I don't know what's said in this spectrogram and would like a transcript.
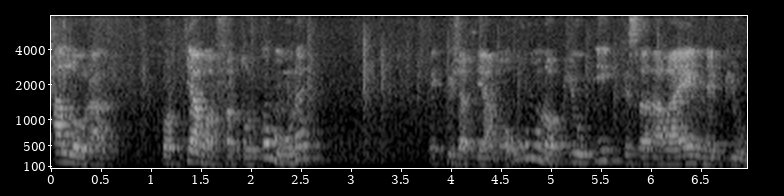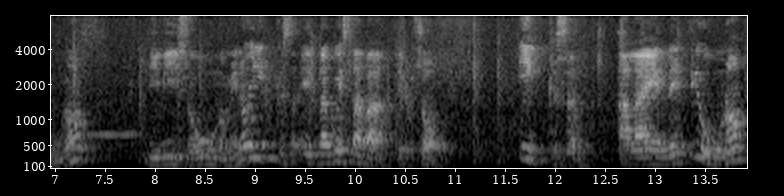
Allora, portiamo al fattor comune e qui abbiamo 1 più x alla n più 1 diviso 1 meno x e da questa parte ho x alla n più 1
